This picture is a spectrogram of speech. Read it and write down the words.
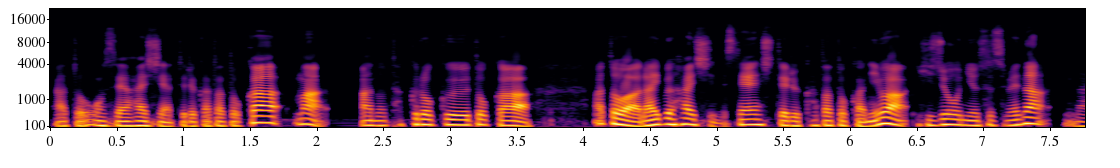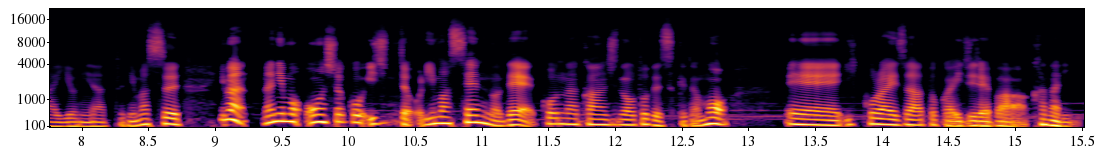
あと音声配信やってる方とか、まあ、あの、卓録とか、あとはライブ配信ですね、してる方とかには非常におすすめな内容になっております。今、何も音色をいじっておりませんので、こんな感じの音ですけども、えーイコライザーとかいじればかなり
